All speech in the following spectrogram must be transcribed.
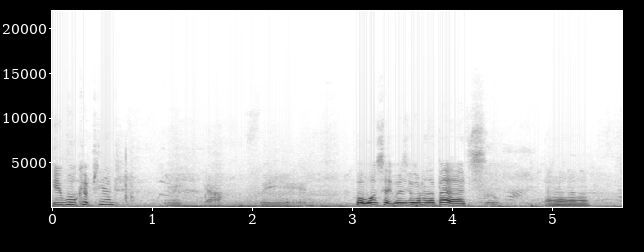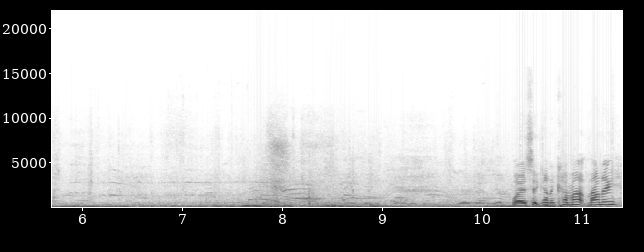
You walk up to the end. What was it? Was it one of the birds? Uh, where's it going to come up, Matty?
